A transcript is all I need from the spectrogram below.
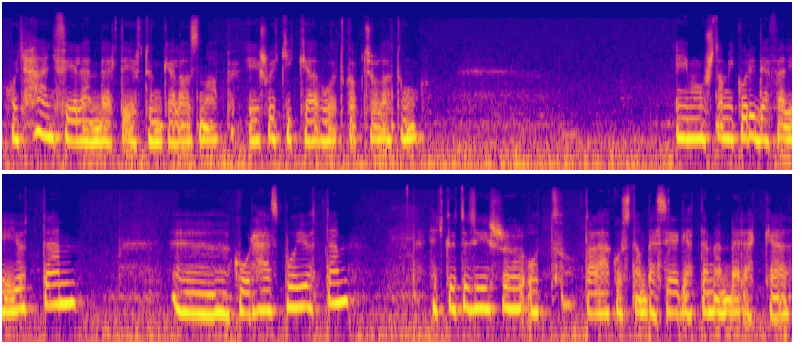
hogy hányféle embert értünk el aznap, és hogy kikkel volt kapcsolatunk. Én most, amikor idefelé jöttem, kórházból jöttem, egy kötözésről, ott találkoztam, beszélgettem emberekkel.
